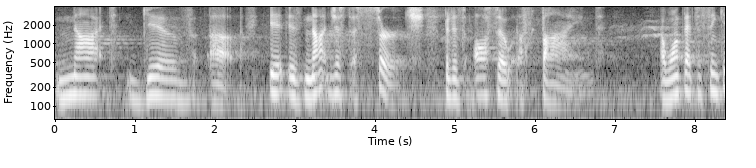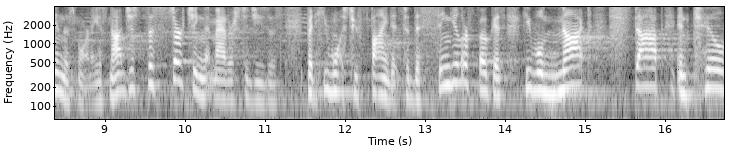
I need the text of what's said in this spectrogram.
not give up. It is not just a search, but it's also a find. I want that to sink in this morning. It's not just the searching that matters to Jesus, but he wants to find it. So, the singular focus, he will not stop until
